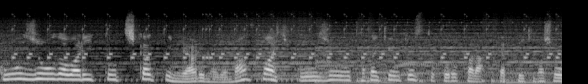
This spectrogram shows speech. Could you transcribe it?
飛行場が割と近くにあるので、まずは飛行場を叩き落とすところからやっていきましょう。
